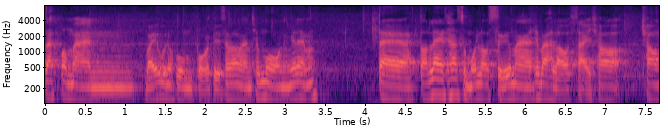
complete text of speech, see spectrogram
สักประมาณไว้อุณหภูมิปกติสักประมาณชั่วโมงนึงก็ได้มั้งแต่ตอนแรกถ้าสมมุติเราซื้อมาใช่ป่ะเราใส่ช่อช่อง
